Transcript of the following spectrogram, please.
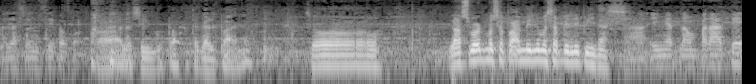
Alas 11 pa po. Ah, alas 5 pa. Tagal pa, ano? So, last word mo sa family mo sa Pilipinas. Ah, ingat lang parati.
